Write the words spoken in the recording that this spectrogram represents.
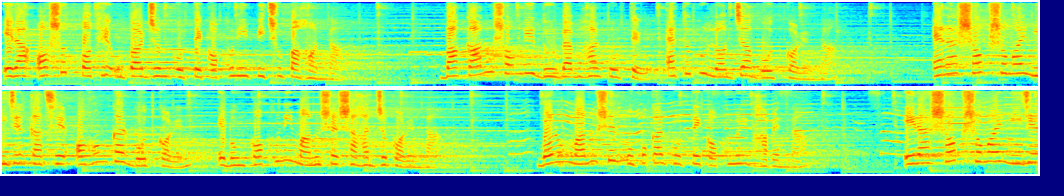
এরা অসৎ পথে উপার্জন করতে কখনই পিছু পা হন না। বা কারও সঙ্গে দুর্ব্যবহার করতেও এতটুকু লজ্জা বোধ করেন না। এরা সব সময় নিজের কাছে অহংকার বোধ করেন এবং কখনই মানুষের সাহায্য করেন না। বরং মানুষের উপকার করতে কখনোই ভাবেন না। এরা সব সময় নিজের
